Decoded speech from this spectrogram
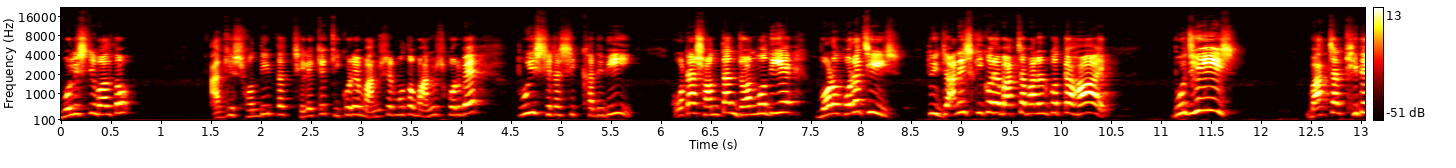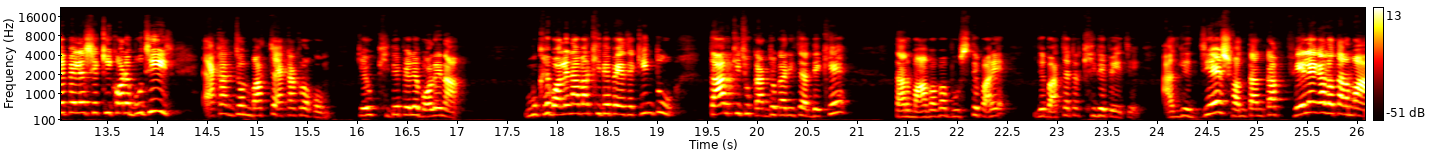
বলিসনি বলতো? আজকে সন্দীপ তার ছেলেকে কি করে মানুষের মতো মানুষ করবে? তুই সেটা শিক্ষা দিবি। কটা সন্তান জন্ম দিয়ে বড় করেছিস? তুই জানিস কি করে বাচ্চা পালন করতে হয়? বুঝিস? বাচ্চার খিদে পেলে সে কি করে বুঝিস? এক একজন বাচ্চা এক এক রকম। কেউ খিদে পেলে বলে না। মুখে বলে না আমার খিদে পেয়েছে, কিন্তু তার কিছু কার্যকারিতা দেখে তার মা বাবা বুঝতে পারে যে বাচ্চাটার খিদে পেয়েছে। আজকে যে সন্তানটা ফেলে গেল তার মা,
